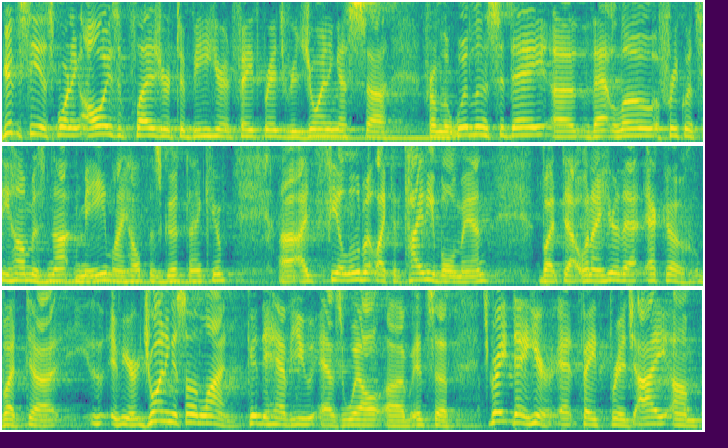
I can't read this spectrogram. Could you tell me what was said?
Good to see you this morning. Always a pleasure to be here at FaithBridge. If you're joining us uh, from the woodlands today, uh, that low frequency hum is not me. My health is good, thank you. Uh, I feel a little bit like the Ty-D-Bol man, but uh, when I hear that echo, but uh, if you're joining us online, good to have you as well. Uh, it's a it's a great day here at Faith Bridge. I um,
